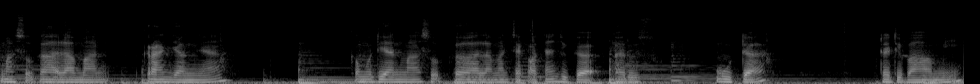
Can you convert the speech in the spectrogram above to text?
masuk ke halaman keranjangnya. Kemudian masuk ke halaman checkoutnya juga harus mudah udah dipahami.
